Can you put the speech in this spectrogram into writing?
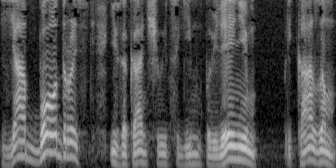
я бодрость, и заканчивается гимн повелением, приказом.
